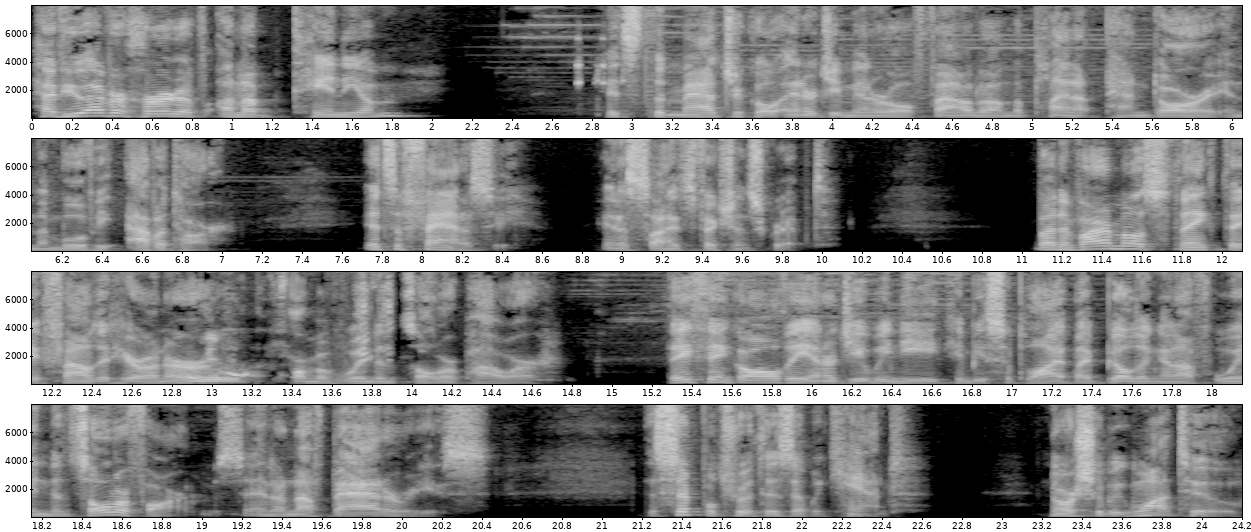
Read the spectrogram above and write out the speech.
Have you ever heard of unobtainium? It's the magical energy mineral found on the planet Pandora in the movie Avatar. It's a fantasy in a science fiction script. But environmentalists think they found it here on Earth in the form of wind and solar power. They think all the energy we need can be supplied by building enough wind and solar farms and enough batteries. The simple truth is that we can't, nor should we want to,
